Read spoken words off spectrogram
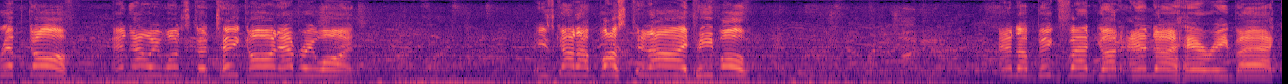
ripped off, and now he wants to take on everyone. He's got a busted eye, people. And a big fat gut and a hairy back.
